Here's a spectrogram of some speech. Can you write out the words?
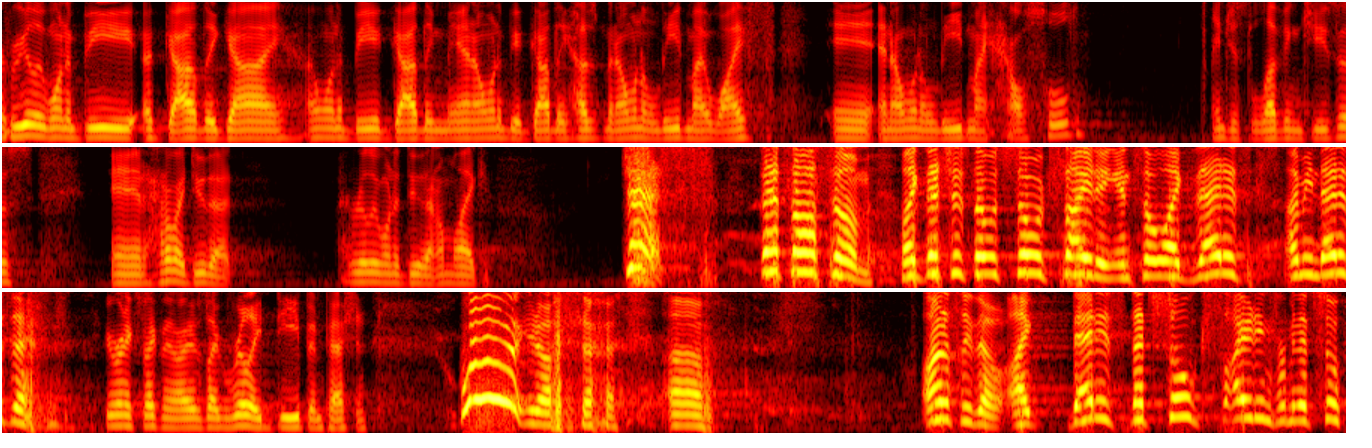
I really want to be a godly guy. I want to be a godly man. I want to be a godly husband. I want to lead my wife and I want to lead my household and just loving Jesus. And how do I do that? I really want to do that. I'm like, yes, that's awesome. Like, that's just, that was so exciting. And so, like, that is, I mean, that is a, you weren't expecting that, right? It was like really deep in passion. Woo! You know, so, um, Honestly, though, like that is that's so exciting for me. That's so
